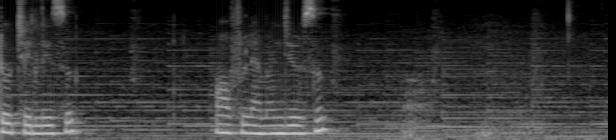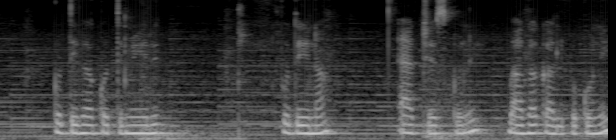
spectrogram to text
two chillies half lemon juice కొద్దిగా కొత్తిమీర పుదీనా యాడ్ చేసుకొని బాగా కలుపుకొని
